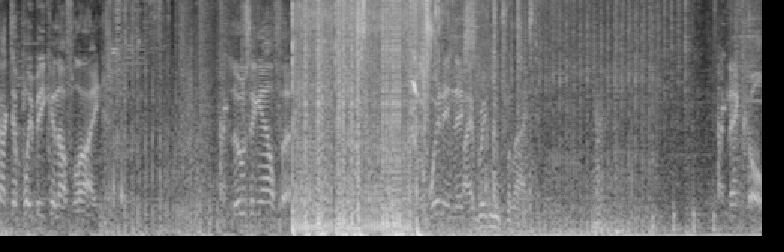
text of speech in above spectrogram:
TAC deploy beacon offline. Losing Alpha. We're winning this. Hybrid neutralized. Net call.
